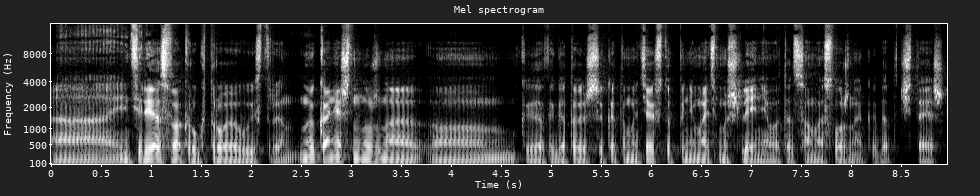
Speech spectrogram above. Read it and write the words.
э, интерес вокруг Троя выстроен. Ну и, конечно, нужно, э, когда ты готовишься к этому тексту, понимать мышление. Вот это самое сложное, когда ты читаешь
